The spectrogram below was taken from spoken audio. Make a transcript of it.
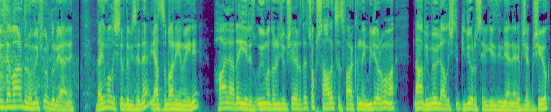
bizde vardır o meşhurdur yani. Dayım alıştırdı bize de yatsı bar yemeğini. Hala da yeriz. Uyumadan önce bir şey aratır. Çok sağlıksız farkındayım biliyorum ama ne yapayım öyle alıştık gidiyoruz sevgili dinleyenler. Yapacak bir şey yok.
